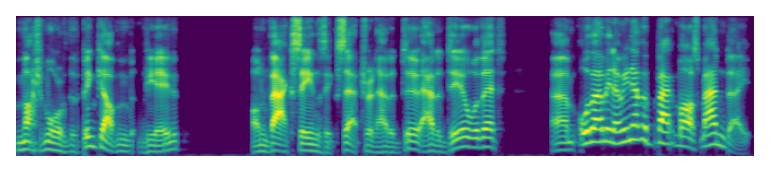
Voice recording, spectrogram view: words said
much more of the big government view on vaccines, etc., and how to do how to deal with it. Um, although you know he never backed mask mandates.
